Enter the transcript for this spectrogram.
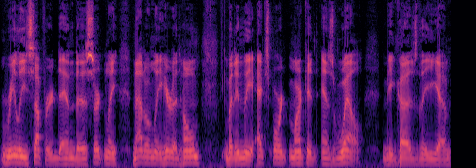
really suffered, and uh, certainly not only here at home, but in the export market as well, because the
